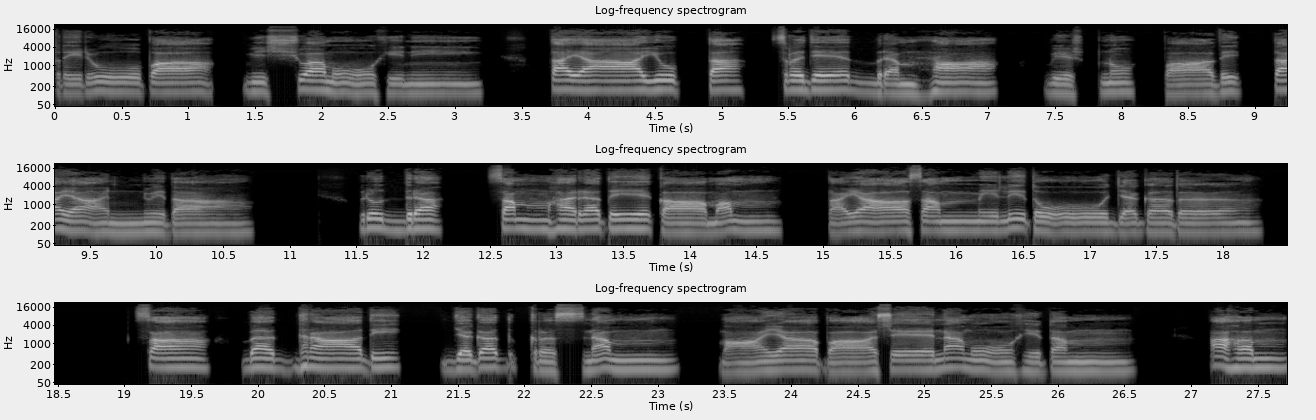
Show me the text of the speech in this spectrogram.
ത്രിരൂപ വിശ്വമോഹിനി തയായുക്ത സൃജേത് ബ്രഹ്മ വിഷ്ണു പാതിത്തയാന്വിത രുദ്ര സംഹരതേ കാമം तया सम्मिलितो जगत्। सा बध्राति जगत्कृष्णं मायापाशेन मोहितम्। अहं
